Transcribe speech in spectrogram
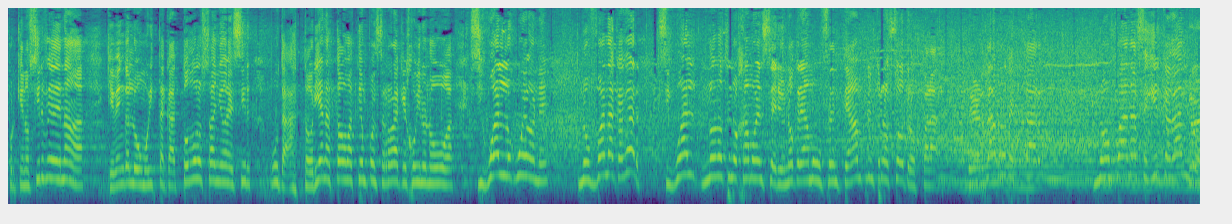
Porque no sirve de nada que vengan los humoristas acá todos los años a decir, puta, hasta Oriana ha estado más tiempo encerrada que Jovino Novoa. Si igual los hueones nos van a cagar. Si igual no nos enojamos en serio, no creamos un frente amplio entre nosotros para de verdad protestar, nos van a seguir cagando.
